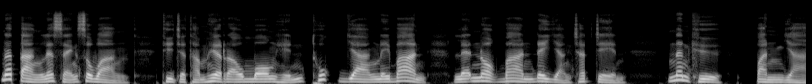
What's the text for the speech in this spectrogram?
หน้าต่างและแสงสว่าง ที่จะทำให้เรามองเห็นทุกอย่างในบ้านและนอกบ้านได้อย่างชัดเจน นั่นคือปัญญา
